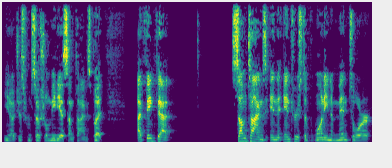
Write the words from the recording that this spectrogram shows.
you know, just from social media sometimes. But I think that sometimes in the interest of wanting a mentor,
